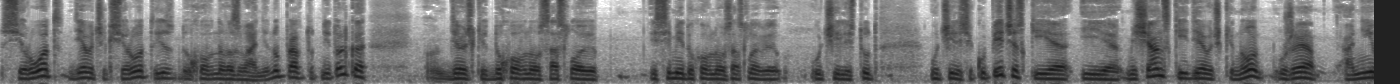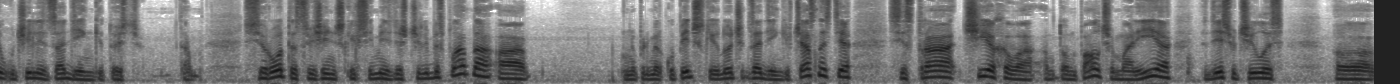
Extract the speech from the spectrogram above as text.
сирот, девочек-сирот из духовного звания. Ну, правда, тут не только девочки духовного сословия, из семей духовного сословия учились, тут учились и купеческие, и мещанские девочки, но уже они учились за деньги. То есть там сироты священнических семей здесь учили бесплатно, а например, купеческих дочек за деньги. В частности, сестра Чехова Антон Павловича, Мария, здесь училась э,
